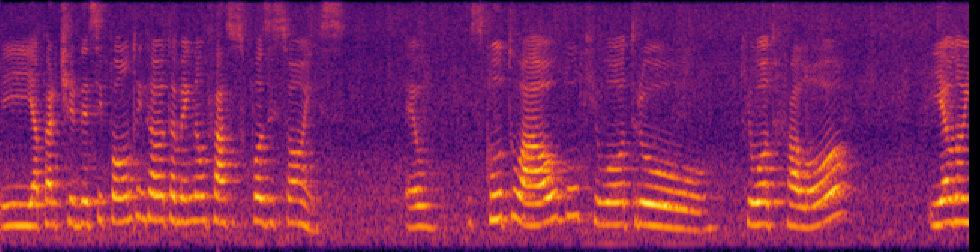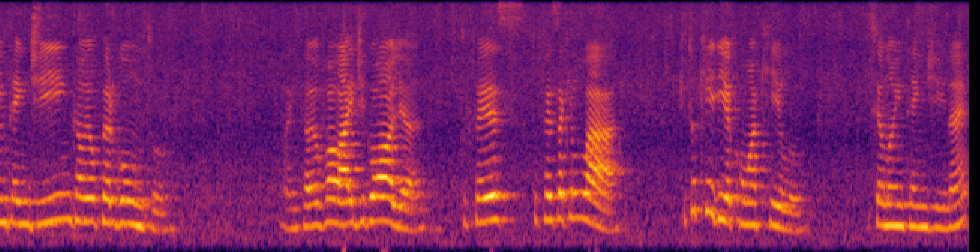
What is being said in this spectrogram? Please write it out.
E a partir desse ponto, então eu também não faço suposições. Eu escuto algo que o outro que o outro falou e eu não entendi, então eu pergunto. Então eu vou lá e digo, olha, tu fez, tu fez aquilo lá. O que tu queria com aquilo? Se eu não entendi, né?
